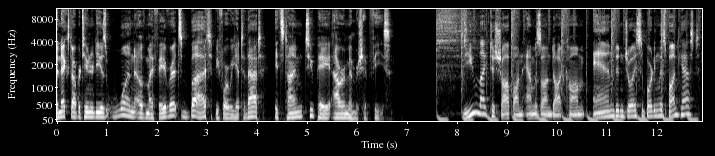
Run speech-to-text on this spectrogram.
The next opportunity is one of my favorites, but before we get to that, it's time to pay our membership fees. Do you like to shop on Amazon.com and enjoy supporting this podcast?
